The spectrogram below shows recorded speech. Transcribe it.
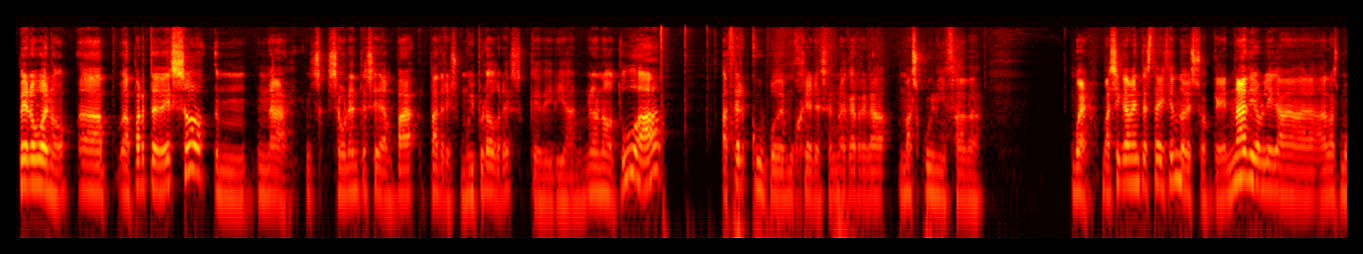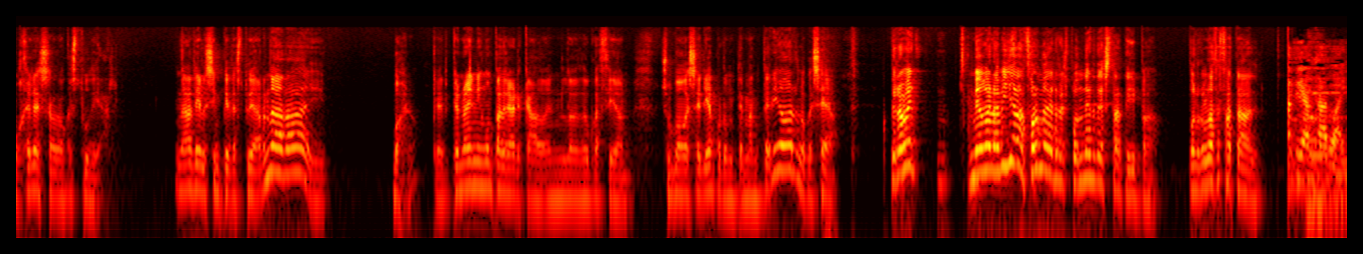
Pero bueno, aparte de eso, mm, nada, seguramente serían pa- padres muy progres que dirían, no, no, tú a hacer cupo de mujeres en una carrera masculinizada. Bueno, básicamente está diciendo eso, que nadie obliga a- las mujeres a lo que estudiar. Nadie les impide estudiar nada y, bueno, que, que no hay ningún patriarcado en la educación. Supongo que sería por un tema anterior, lo que sea. Pero a ver, me maravilla la forma de responder de esta tipa, porque lo hace fatal. Patriarcado ahí.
